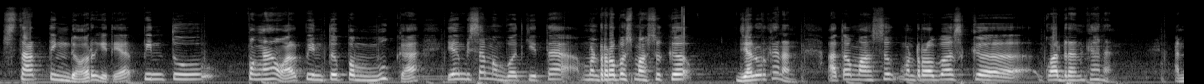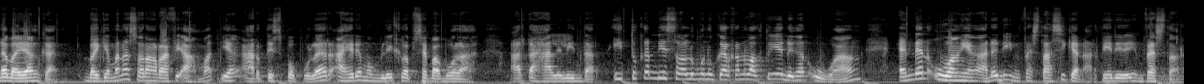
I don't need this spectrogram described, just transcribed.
starting door gitu ya, pintu pengawal, pintu pembuka yang bisa membuat kita menerobos masuk ke jalur kanan atau masuk menerobos ke kuadran kanan. Anda bayangkan, bagaimana seorang Raffi Ahmad yang artis populer akhirnya membeli klub sepak bola, Atta Halilintar. Itu kan dia selalu menukarkan waktunya dengan uang, and then uang yang ada diinvestasikan, artinya dia investor.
